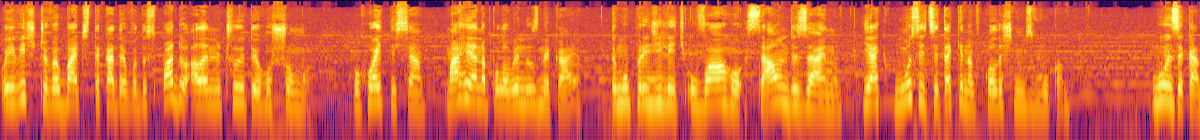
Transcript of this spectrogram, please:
Уявіть, що ви бачите кадри водоспаду, але не чуєте його шуму. Погодьтеся, магія наполовину зникає. Тому приділіть увагу саунд дизайну, як музиці, так і навколишнім звукам. Музика.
